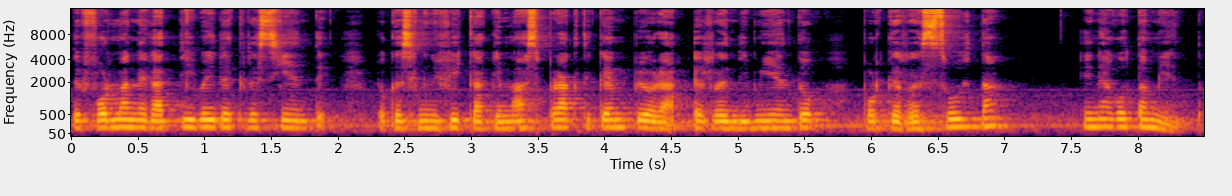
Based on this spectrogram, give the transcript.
de forma negativa y decreciente, lo que significa que más práctica empeora el rendimiento porque resulta en agotamiento.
